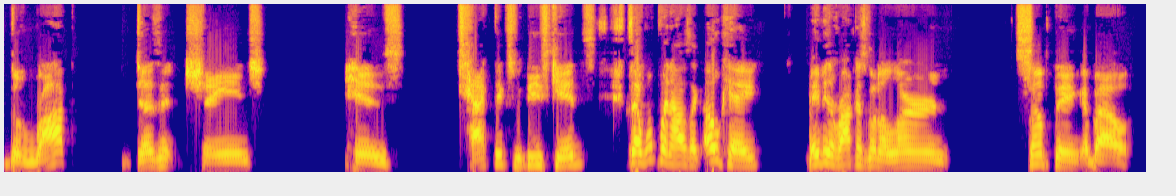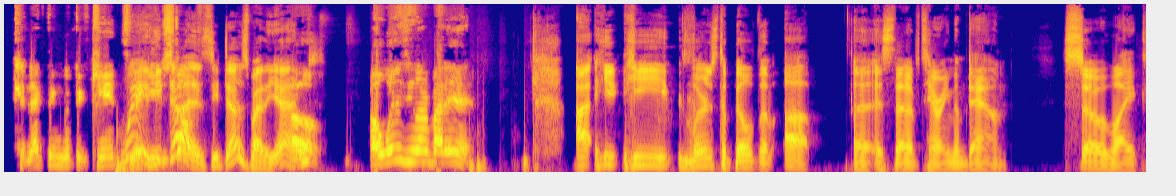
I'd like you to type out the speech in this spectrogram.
The Rock doesn't change his tactics with these kids. Because at one point I was like, okay, maybe The Rock is going to learn something about connecting with the kids. Wait, Maybe he just don't- does. He does by the end. Oh. oh, what does he learn by the end? Uh, he he learns to build them up uh, instead of tearing them down. So like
